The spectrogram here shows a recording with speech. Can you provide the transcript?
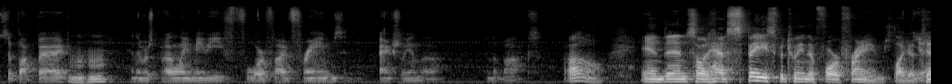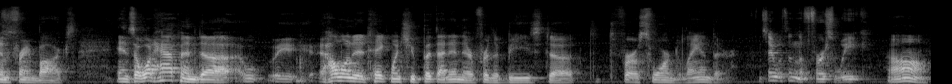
Ziploc bag, mm-hmm. and there was probably maybe four or five frames actually in the in the box. Oh, and then so it had space between the four frames, like a Yes. 10 frame box. And so what happened, uh, how long did it take once you put that in there for the bees to, for a swarm to land there? I'd say within the first week, Oh,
